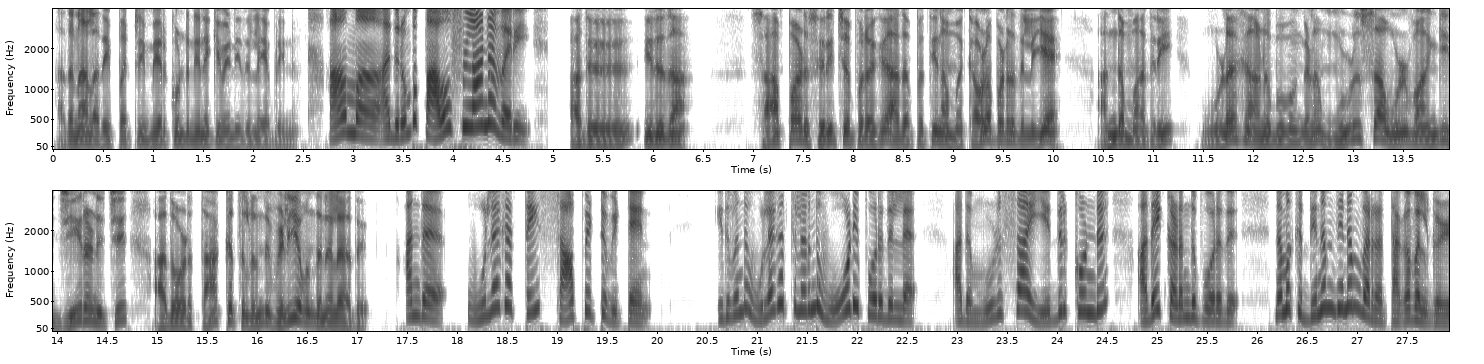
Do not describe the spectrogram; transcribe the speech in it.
அதனால் அதை பற்றி மேற்கொண்டு நினைக்க வேண்டியதில்லை அப்படின்னு. ஆமா அது ரொம்ப பவர்ஃபுல்லான வரி. அது இதுதான். சாப்பாடு சிரிச்ச பிறகு அதை பத்தி நம்ம கவலைப்படுறது இல்லையே அந்த மாதிரி உலக அனுபவங்களை முழுசா உள்வாங்கி ஜீரணிச்சு அதோட தாக்கத்திலிருந்து வெளியே வந்த நிலை அது. அந்த உலகத்தை சாப்பிட்டு விட்டேன். இது வந்து உலகத்திலிருந்து ஓடி போறதில்ல. அத முழுசா எதிர்கொண்டு அதை கடந்து போறது. நமக்கு தினம் தினம் வர்ற தகவல்கள்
